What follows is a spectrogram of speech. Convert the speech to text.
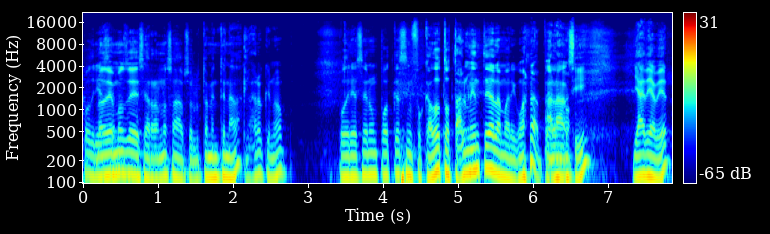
Podría no ser. debemos de cerrarnos a absolutamente nada. claro que no. Podría ser un podcast enfocado totalmente a la marihuana, pero A la- no. Sí, ya de haber,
